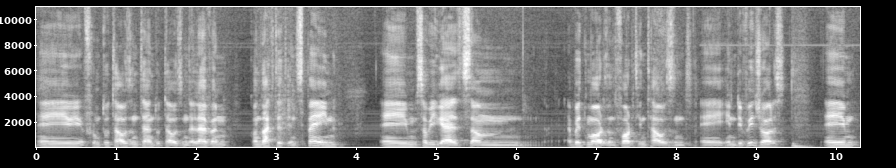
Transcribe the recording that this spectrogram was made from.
from 2010 2011 conducted in Spain. Um, so we get some a bit more than 14,000 uh, individuals. Um,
